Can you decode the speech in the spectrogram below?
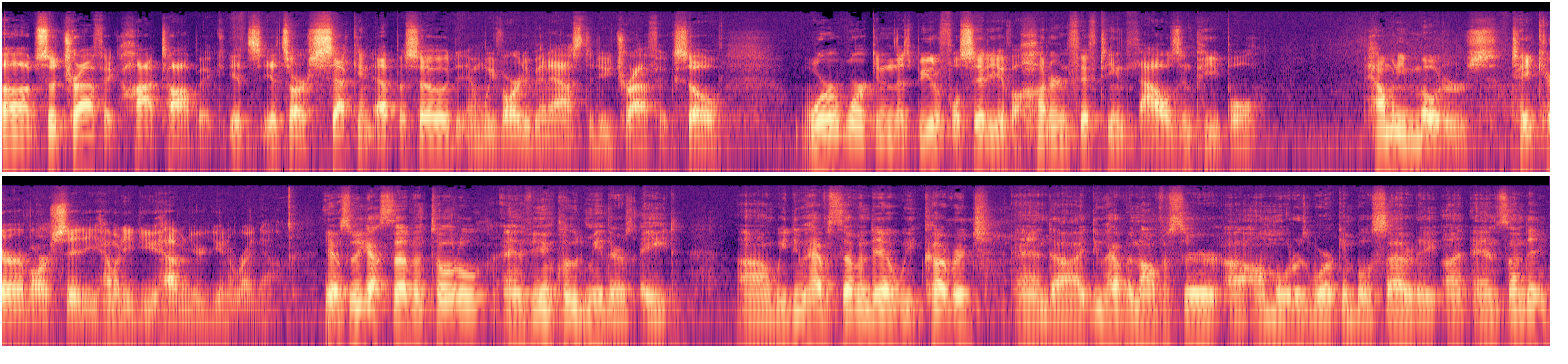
Uh, so traffic, hot topic. It's it's our second episode, and we've already been asked to do traffic. So we're working in this beautiful city of 115,000 people. How many motors take care of our city? How many do you have in your unit right now? Yeah, so we got seven total, and if you include me, there's eight. Uh, we do have seven day a week coverage, and uh, I do have an officer uh, on motors working both Saturday and Sunday.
